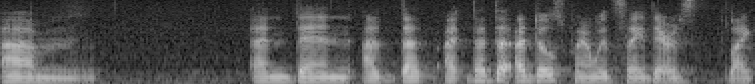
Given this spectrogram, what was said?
Um, and then at that at, that, at those points, I would say there's like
